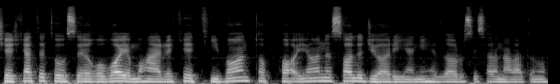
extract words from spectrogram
شرکت توسعه قوای محرکه تیوان تا پایان سال جاری یعنی 1399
